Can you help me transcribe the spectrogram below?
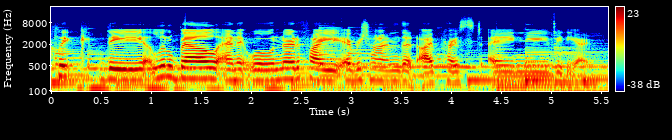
click the little bell and it will notify you every time that I post a new video.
